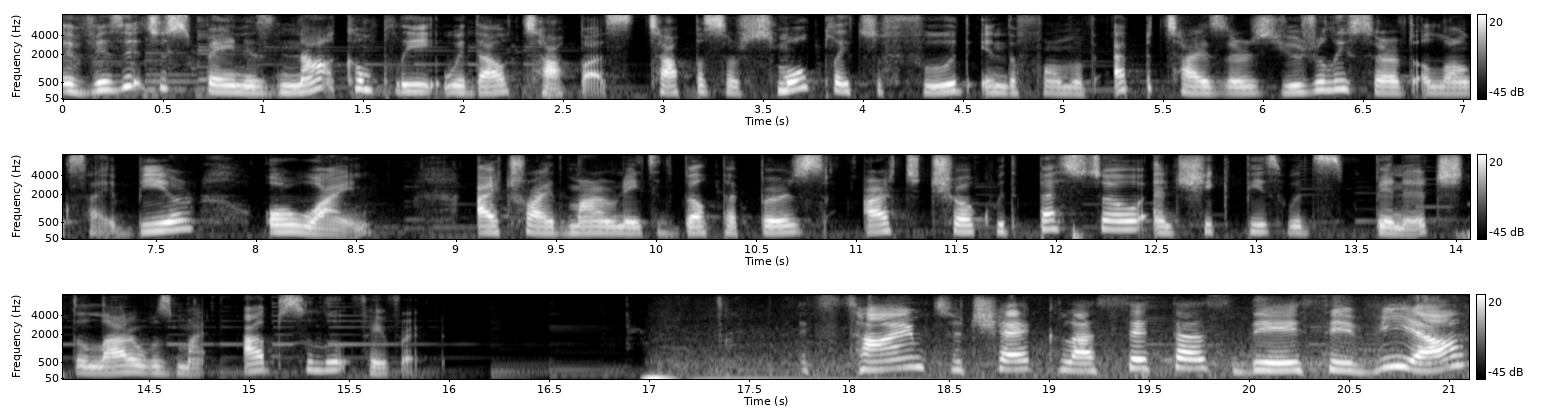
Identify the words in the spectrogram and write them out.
A visit to Spain is not complete without tapas. Tapas are small plates of food in the form of appetizers, usually served alongside beer or wine. I tried marinated bell peppers, artichoke with pesto, and chickpeas with spinach. The latter was my absolute favorite. It's time to check Las Setas de Sevilla.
